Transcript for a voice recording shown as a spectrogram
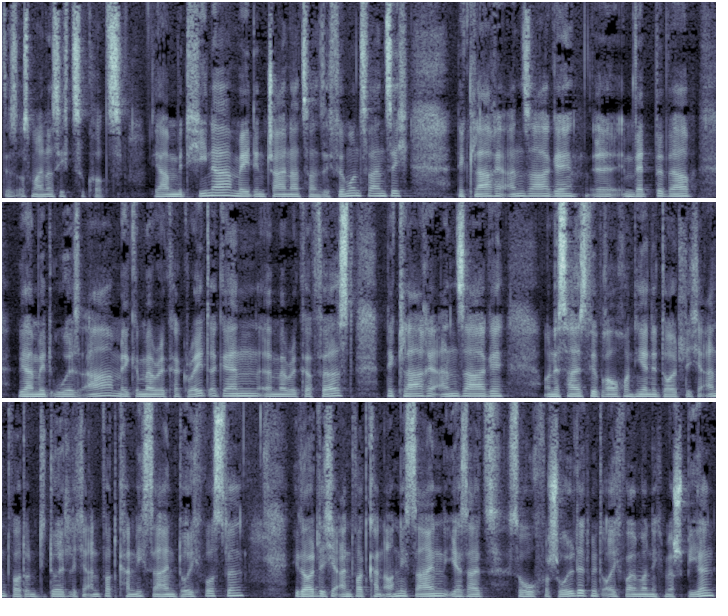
das ist aus meiner Sicht zu kurz. Wir haben mit China Made in China 2025 eine klare Ansage äh, im Wettbewerb. Wir haben mit USA Make America Great Again, America First eine klare Ansage. Und das heißt, wir brauchen hier eine deutliche Antwort. Und die deutliche Antwort kann nicht sein, durchwursteln. Die deutliche Antwort kann auch nicht sein, ihr seid so hoch verschuldet, mit euch wollen wir nicht mehr spielen,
